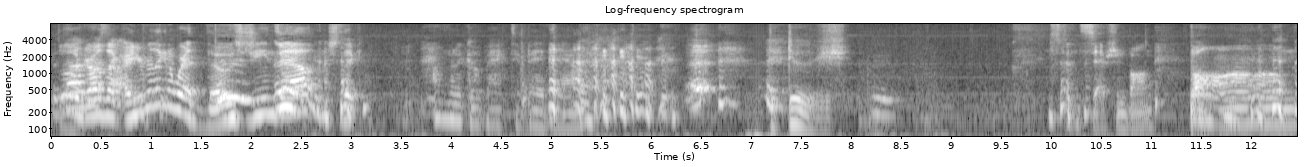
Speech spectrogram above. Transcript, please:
The little girl's like, "Are you really gonna wear those jeans out?" And she's like, "I'm gonna go back to bed now." The douche. Just Inception bomb. Bomb.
